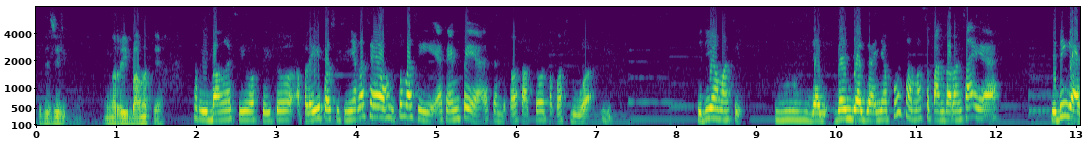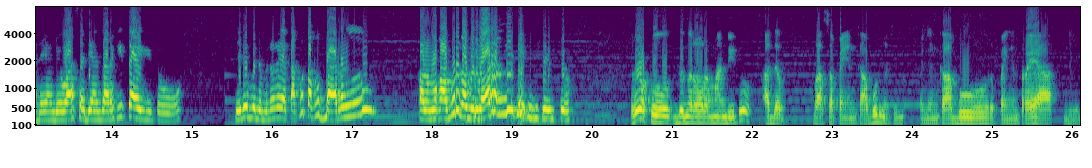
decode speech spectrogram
Itu sih ngeri banget ya. Ngeri banget sih waktu itu. Apalagi posisinya kan saya waktu itu masih SMP ya, SMP kelas 1 atau kelas 2 gitu. Jadi yang masih hmm, dan jaganya pun sama sepantaran saya. Jadi nggak ada yang dewasa di antara kita gitu. Jadi bener-bener ya takut-takut bareng. Kalau mau kabur kabur bareng gitu. Tapi waktu dengar orang mandi itu ada rasa pengen kabur nggak sih? Pengen kabur, pengen teriak gitu.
